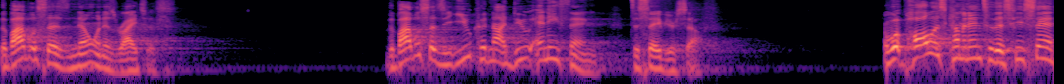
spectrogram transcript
The Bible says no one is righteous. The Bible says that you could not do anything to save yourself. And what Paul is coming into this, he's saying,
